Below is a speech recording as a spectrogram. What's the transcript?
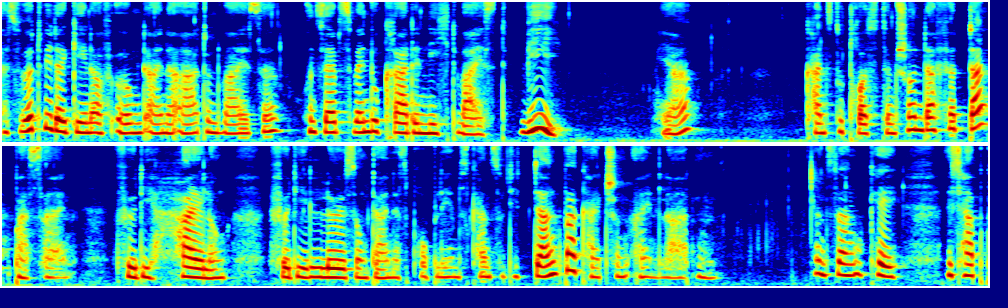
Es wird wieder gehen auf irgendeine Art und Weise. Und selbst wenn du gerade nicht weißt, wie, ja, kannst du trotzdem schon dafür dankbar sein, für die Heilung, für die Lösung deines Problems. Kannst du die Dankbarkeit schon einladen und sagen, okay, ich habe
